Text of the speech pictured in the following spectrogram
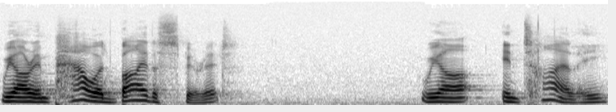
we are empowered by the Spirit, we are entirely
